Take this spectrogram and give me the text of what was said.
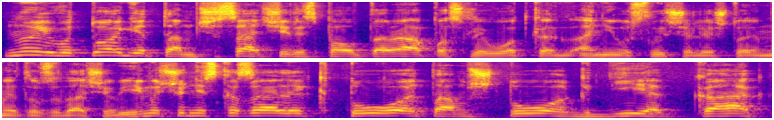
Ну и в итоге там часа через полтора после вот, как они услышали, что им эту задачу, им еще не сказали, кто там, что, где, как.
